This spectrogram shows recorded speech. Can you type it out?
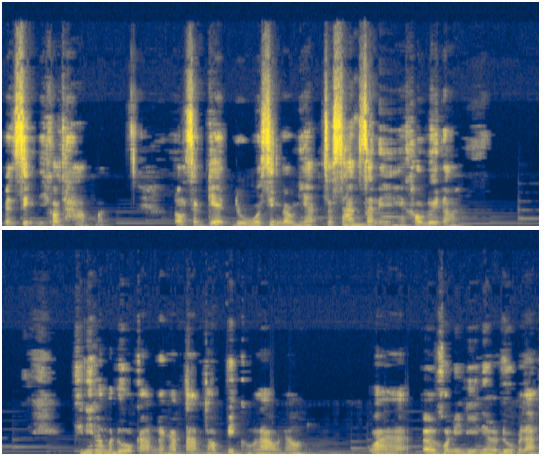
เป็นสิ่งที่เขาทำลองสังเกตดูว่าสิ่งเหล่านี้จะสร้างเสน่ห์ให้เขาด้วยนะ ทีนี้เรามาดูกันนะครับตามท็อปิกของเราเนาะว่าเออคนดีๆเนี่ยเราดูไปแล้ว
